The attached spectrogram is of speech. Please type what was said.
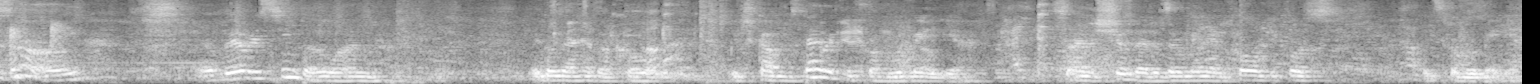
song, a very simple one, because I have a cold, which comes directly from Romania. So I'm sure that it's a Romanian cold because it's from Romania.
